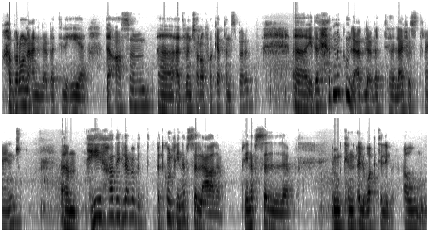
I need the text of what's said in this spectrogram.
خبرونا عن لعبة اللي هي The Awesome a Captain Spirit. uh, إذا حد منكم لعب لعبة Strange um, هي هذه اللعبة بت بتكون في نفس العالم في نفس يمكن الوقت اللي أو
